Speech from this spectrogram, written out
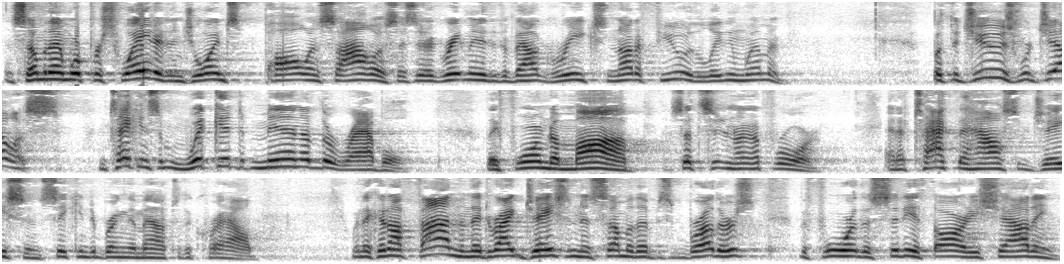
And some of them were persuaded and joined Paul and Silas, as did a great many of the devout Greeks, not a few of the leading women. But the Jews were jealous, and taking some wicked men of the rabble, they formed a mob, set the city in an uproar, and attacked the house of Jason, seeking to bring them out to the crowd. When they could not find them, they dragged Jason and some of his brothers before the city authorities, shouting,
